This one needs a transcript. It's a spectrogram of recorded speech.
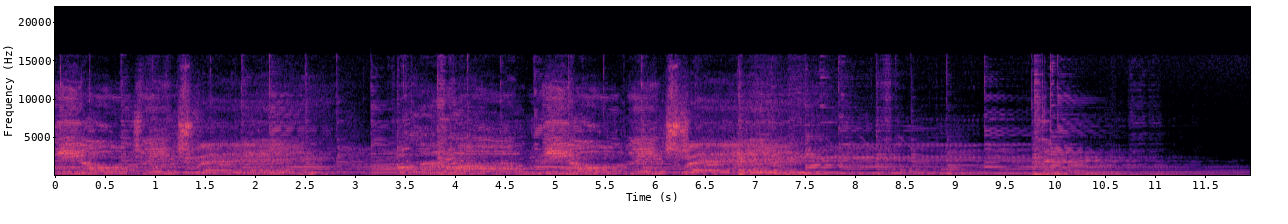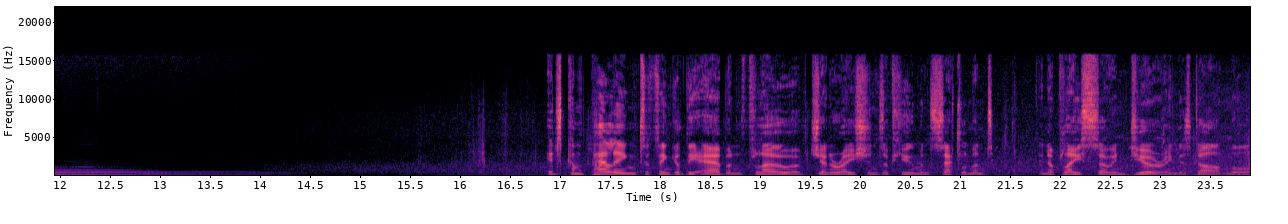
the old way. It's compelling to think of the ebb and flow of generations of human settlement in a place so enduring as Dartmoor.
